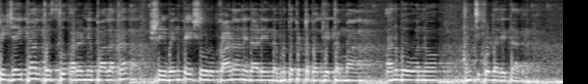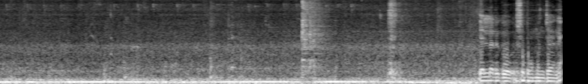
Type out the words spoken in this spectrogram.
ಶ್ರೀ ಜೈಪಾಲ್ ಗಸ್ತು ಅರಣ್ಯ ಪಾಲಕ ಶ್ರೀ ವೆಂಕಟೇಶ್ ಅವರು ಕಾಡಾನೆ ದಾಳಿಯಿಂದ ಮೃತಪಟ್ಟ ಬಗ್ಗೆ ತಮ್ಮ ಅನುಭವವನ್ನು ಹಂಚಿಕೊಳ್ಳಲಿದ್ದಾರೆ. ಎಲ್ಲರಿಗೂ ಶುಭ ಮುಂಜಾನೆ.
